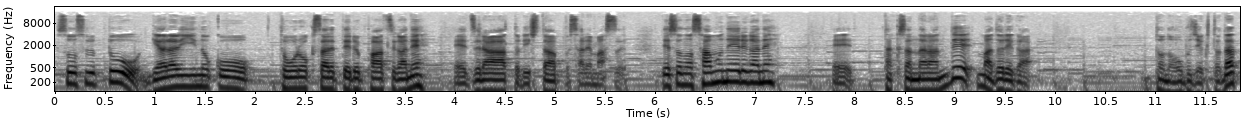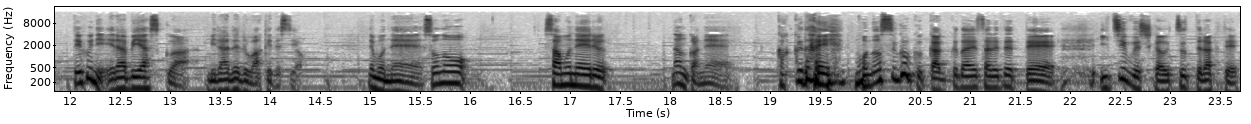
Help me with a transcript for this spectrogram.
そうするとギャラリーのこう登録されているパーツがね、えー、ずらーっとリストアップされます。でそのサムネイルがね、えー、たくさん並んで、まあ、どれがどのオブジェクトだっていうふうに選びやすくは見られるわけですよ。でもねそのサムネイルなんかね拡大 ものすごく拡大されてて一部しか映ってなくて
